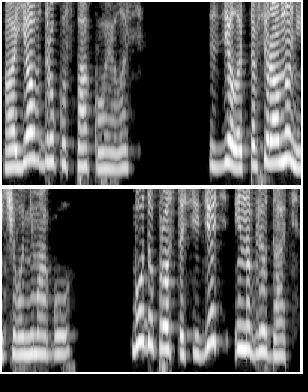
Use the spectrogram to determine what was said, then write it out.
А я вдруг успокоилась. Сделать-то все равно ничего не могу. Буду просто сидеть и наблюдать.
